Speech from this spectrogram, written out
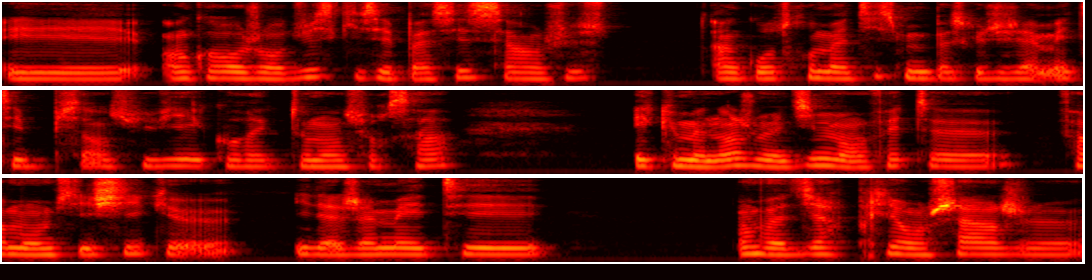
Et encore aujourd'hui, ce qui s'est passé, c'est un, juste un gros traumatisme, parce que j'ai jamais été bien suivie et correctement sur ça, et que maintenant je me dis, mais en fait, euh, enfin mon psychique, euh, il a jamais été, on va dire, pris en charge, euh,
